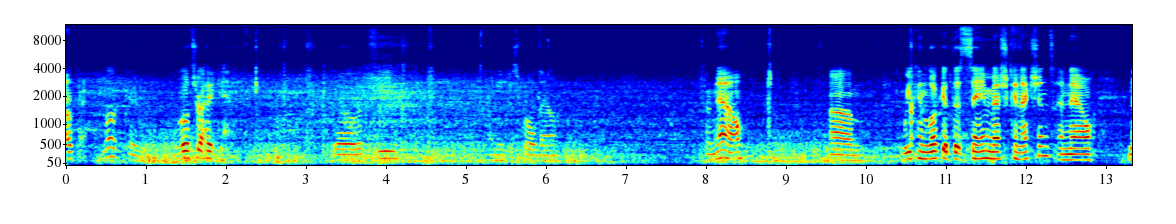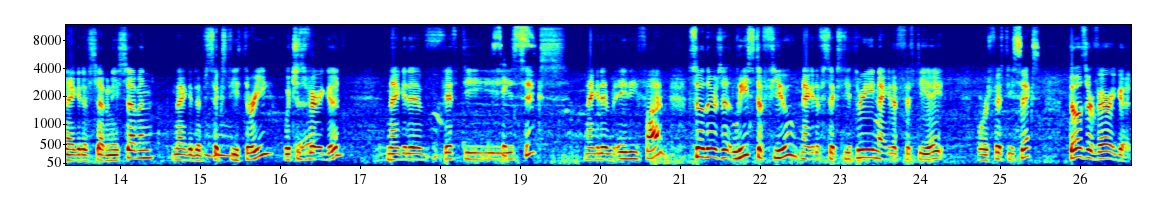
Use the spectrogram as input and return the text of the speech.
Okay, Okay. we'll try again. So let's see. I need to scroll down. So now, um, we can look at the same mesh connections and now negative 77, negative 63, which is very good, negative 56, negative 85. So there's at least a few, negative 63, negative 58, or 56. Those are very good.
